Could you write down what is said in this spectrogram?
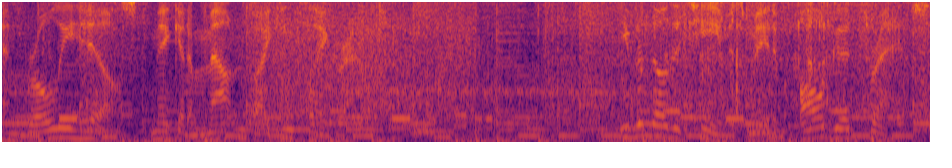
and rolly hills make it a mountain biking playground. Even though the team is made of all good friends,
